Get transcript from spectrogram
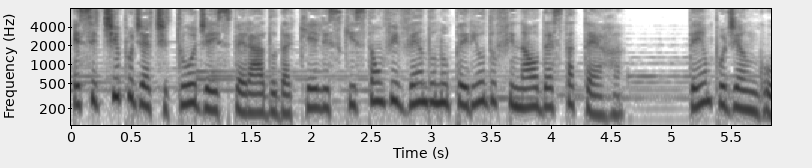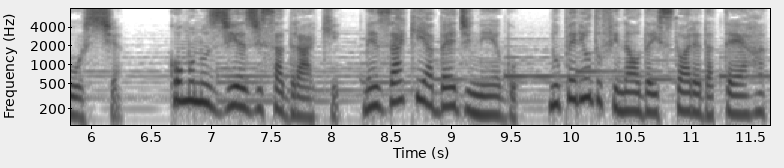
Esse tipo de atitude é esperado daqueles que estão vivendo no período final desta terra. Tempo de angústia. Como nos dias de Sadraque, Mesaque e Abed-nego, no período final da história da terra,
